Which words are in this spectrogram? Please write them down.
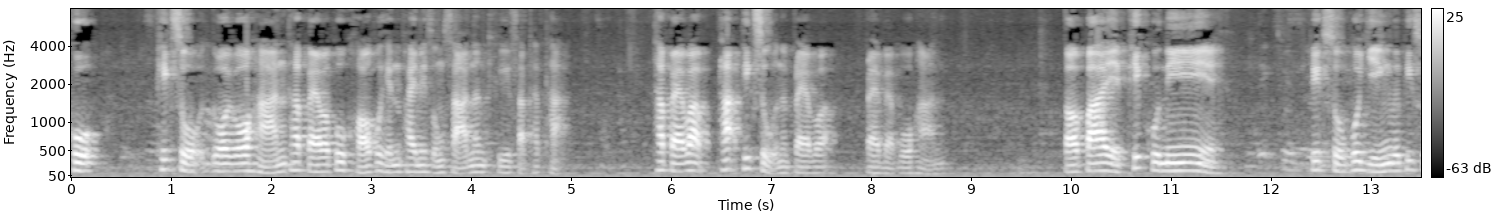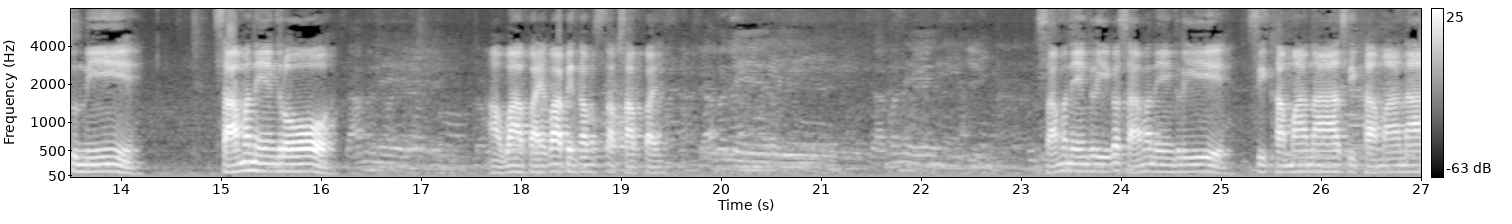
ขุ ภิกษุโดยโวหาร ถ้าแปลว่าผู้ขอผู้เห็นภัยในสงสารนั่นคือสัทธะถ้าแปลว่าพระภิกษุนั่นแปลว่า แปลแบบโวหาร ต่อไปภิกขุณีภิกษุผู้หญิงหรือภิกษุณี สามเณรโรอ่าว่าไปว่าเป็นคำศัพท์ไป สามเณรีก็สามเณรีสิกขามานาสิกขามานา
